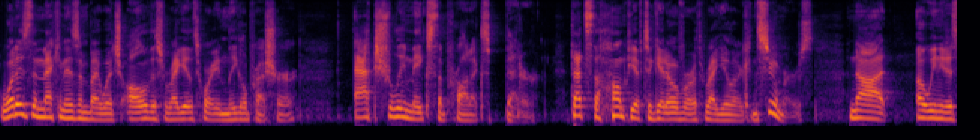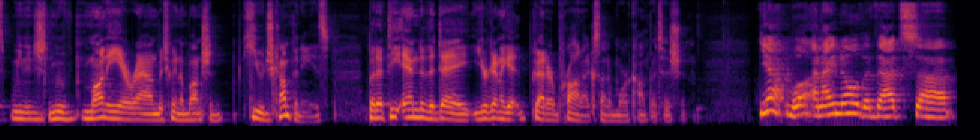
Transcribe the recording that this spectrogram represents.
What is the mechanism by which all of this regulatory and legal pressure actually makes the products better? That's the hump you have to get over with regular consumers. Not oh we need to we need to just move money around between a bunch of huge companies. But at the end of the day, you're going to get better products out of more competition. Yeah, well, and I know that that's uh,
